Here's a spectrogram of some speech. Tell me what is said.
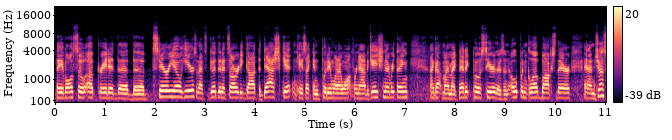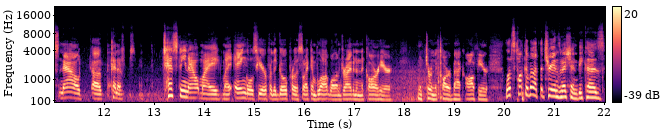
They have also upgraded the, the stereo here, so that's good that it's already got the dash kit in case I can put in what I want for navigation and everything. I got my magnetic post here. There's an open glove box there, and I'm just now uh, kind of testing out my, my angles here for the GoPro so I can vlog while I'm driving in the car here. I'm gonna turn the car back off here. Let's talk about the transmission because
